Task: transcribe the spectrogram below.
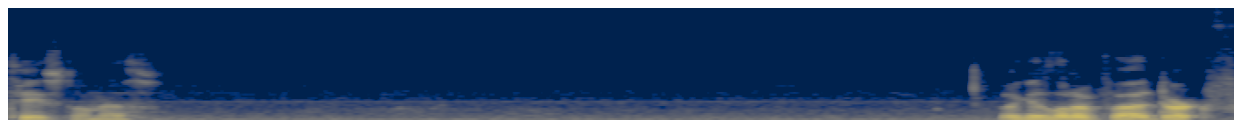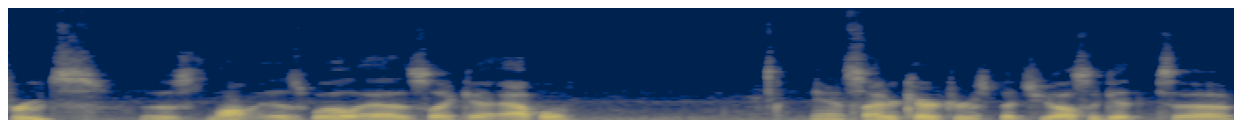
taste on this. So I get a lot of uh, dark fruits as, long, as well as like uh, apple and cider characters, but you also get uh,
